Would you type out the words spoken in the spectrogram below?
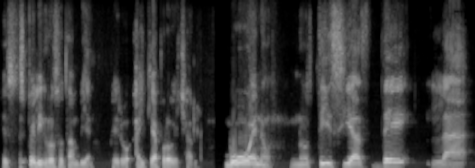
Eso es peligroso también, pero hay que aprovecharlo. Bueno, noticias de la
